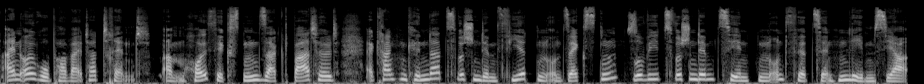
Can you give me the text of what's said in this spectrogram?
Ein europaweiter Trend. Am häufigsten, sagt Bartelt, erkranken Kinder zwischen dem vierten und sechsten sowie zwischen dem zehnten und vierzehnten Lebensjahr.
